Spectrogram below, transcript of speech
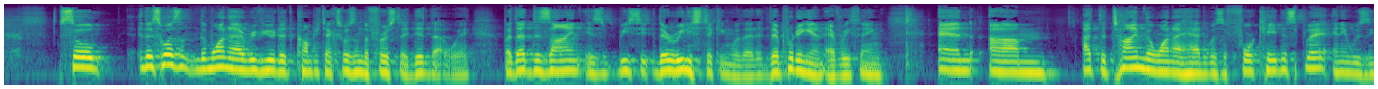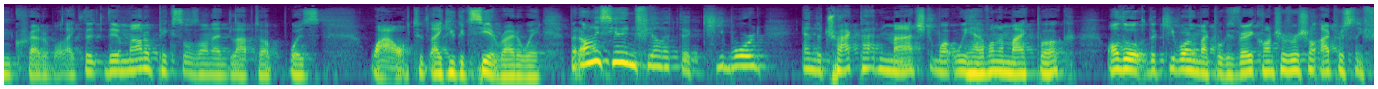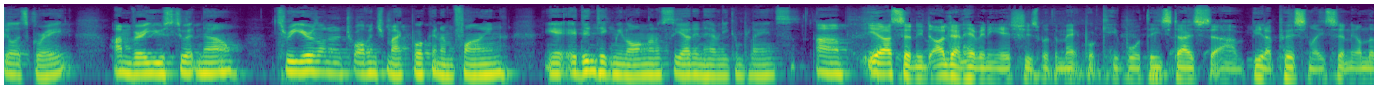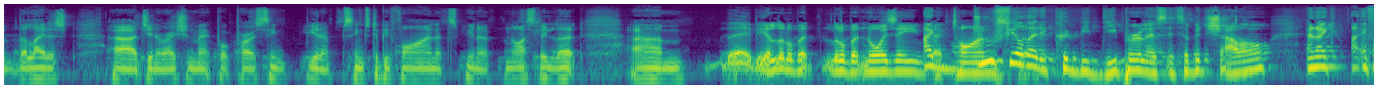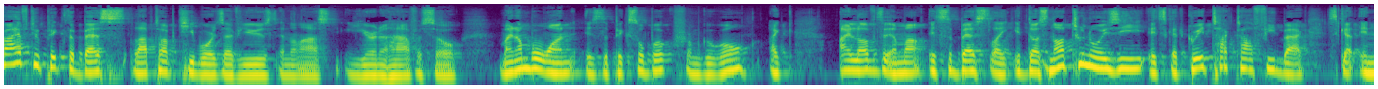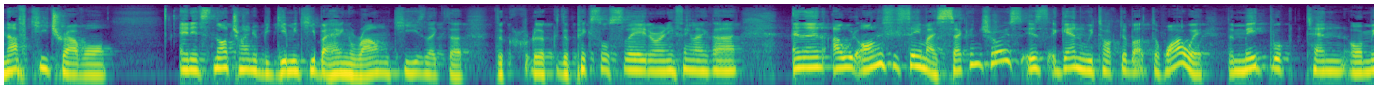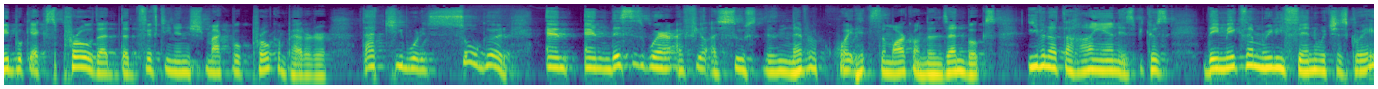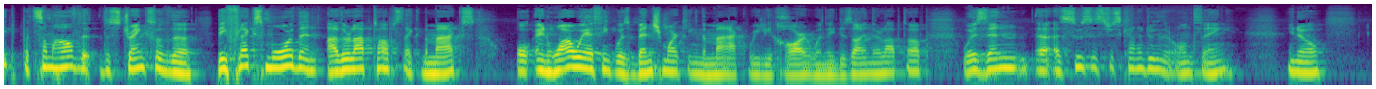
So this wasn't the one I reviewed at Computex wasn't the first they did that way, but that design is they're really sticking with it. They're putting in everything, and um, at the time the one I had was a 4K display, and it was incredible. Like the the amount of pixels on that laptop was wow. To, like you could see it right away. But honestly, I didn't feel that the keyboard and the trackpad matched what we have on a MacBook. Although the keyboard on the MacBook is very controversial, I personally feel it's great. I'm very used to it now. Three years on a 12 inch MacBook and I'm fine. It, it didn't take me long, honestly. I didn't have any complaints. Um, Yeah, I certainly I don't have any issues with the MacBook keyboard these days. Um, you know, personally, certainly on the the latest uh, generation MacBook Pro, seem you know seems to be fine. It's you know nicely lit. Um, maybe a little bit little bit noisy I at times. I do feel that it could be deeper, less. It's a bit shallow. And I, if I have to pick the best laptop keyboards I've used in the last year and a half or so, my number one is the Pixel Book from Google. I, I love the amount. It's the best. Like it does not too noisy. It's got great tactile feedback. It's got enough key travel. And it's not trying to be gimmicky by having round keys like the, the, the, the Pixel Slate or anything like that. And then I would honestly say my second choice is again we talked about the Huawei, the MateBook 10 or MateBook X Pro, that that 15 inch MacBook Pro competitor. That keyboard is so good, and and this is where I feel ASUS never quite hits the mark on the ZenBooks, even at the high end, is because they make them really thin, which is great, but somehow the the strength of the they flex more than other laptops like the Macs or, and Huawei, I think, was benchmarking the Mac really hard when they designed their laptop. Whereas then uh, ASUS is just kind of doing their own thing, you know.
